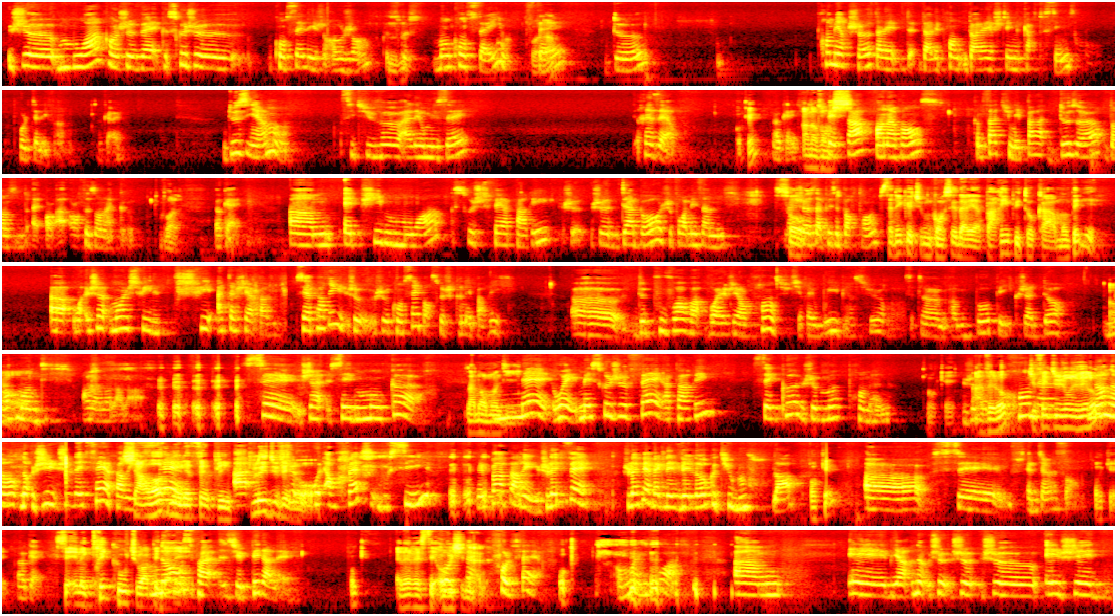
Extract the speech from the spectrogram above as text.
je, moi, quand je vais. Ce que je conseille les gens, aux gens, que- mon conseil, Voilà. c'est de. Première chose, d'aller d'aller prendre- d'aller acheter une carte SIM pour le téléphone. ok? Deuxième, si tu veux aller au musée, réserve. Ok. Ok. En Tu avance. fais ça en avance Comme ça, tu n'es pas deux heures dans, en, en faisant la queue. Voilà. OK. Um, et puis moi, ce que je fais à Paris, je, je d'abord, je vois mes amis. So, la chose la plus importante. C'est-à-dire que tu me conseilles d'aller à Paris plutôt qu'à Montpellier? Euh, ouais, je- moi, je suis, je suis attachée à Paris. C'est à Paris, je, je conseille parce que je connais Paris. Euh, de pouvoir voyager en France, je dirais oui, bien sûr. C'est un, un beau pays que j'adore. Oh. Normandie. Oh là là là là. c'est, mon cœur. La Normandie. Mais, oui, mais ce que je fais à Paris, c'est que je me promène. Ok. Je À vélo? Promène. Tu fais toujours du vélo? Non, non, non, je, je l'ai fait à Paris. Charlotte ne le fait plus. Plus du vélo. en fait, si, mais pas à Paris. Je l'ai fait. Je l'ai fait avec les vélos que tu loues, là. Ok. Euh, c'est intéressant. Ok. Ok. C'est électrique ou tu vas pédaler? Non, c'est pas. J'ai pédalé. Ok. Elle est restée Faut le originale. faire, Faut le faire. Ok. Au moins une fois. Euh, et bien, non, je, je, je, et j'ai,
